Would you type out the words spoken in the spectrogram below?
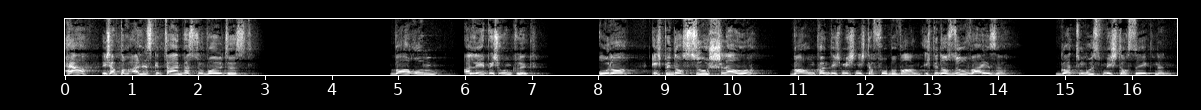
Herr, ich habe doch alles getan, was du wolltest. Warum erlebe ich Unglück? Oder ich bin doch so schlau, warum konnte ich mich nicht davor bewahren? Ich bin doch so weise. Gott muss mich doch segnen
